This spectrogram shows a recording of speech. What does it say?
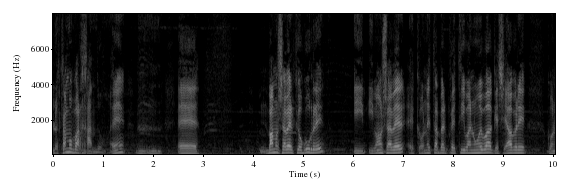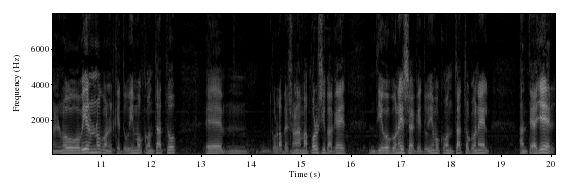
Lo estamos bajando. ¿eh? Mm, eh, vamos a ver qué ocurre y, vamos a ver eh, con esta perspectiva nueva que se abre con el nuevo gobierno, con el que tuvimos contacto mm, con la persona más próxima, que es Diego Conesa, que tuvimos contacto con él anteayer,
